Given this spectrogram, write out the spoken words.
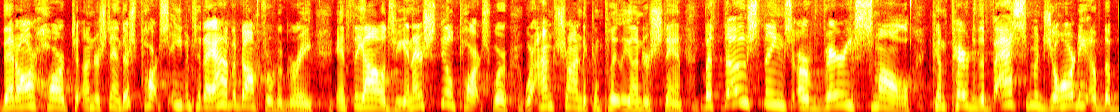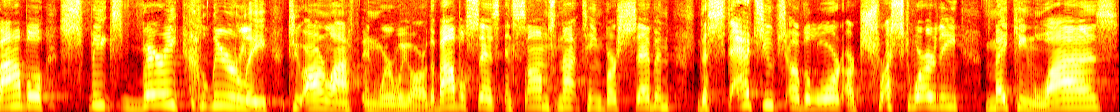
that are hard to understand. There's parts, even today, I have a doctoral degree in theology, and there's still parts where, where I'm trying to completely understand. But those things are very small compared to the vast majority of the Bible speaks very clearly to our life and where we are. The Bible says in Psalms 19, verse 7, the statutes of the Lord are trustworthy, making wise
